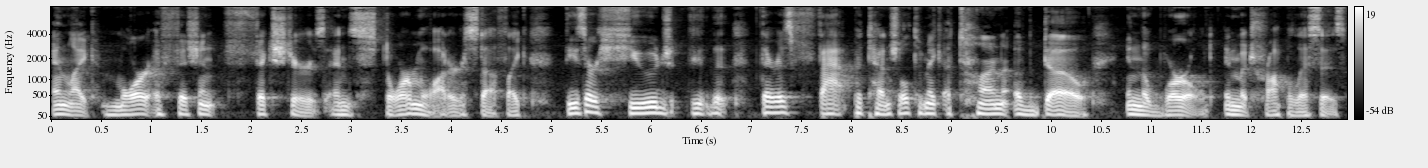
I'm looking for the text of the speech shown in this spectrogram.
and like more efficient fixtures and stormwater stuff. Like these are huge. There is fat potential to make a ton of dough in the world, in metropolises,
